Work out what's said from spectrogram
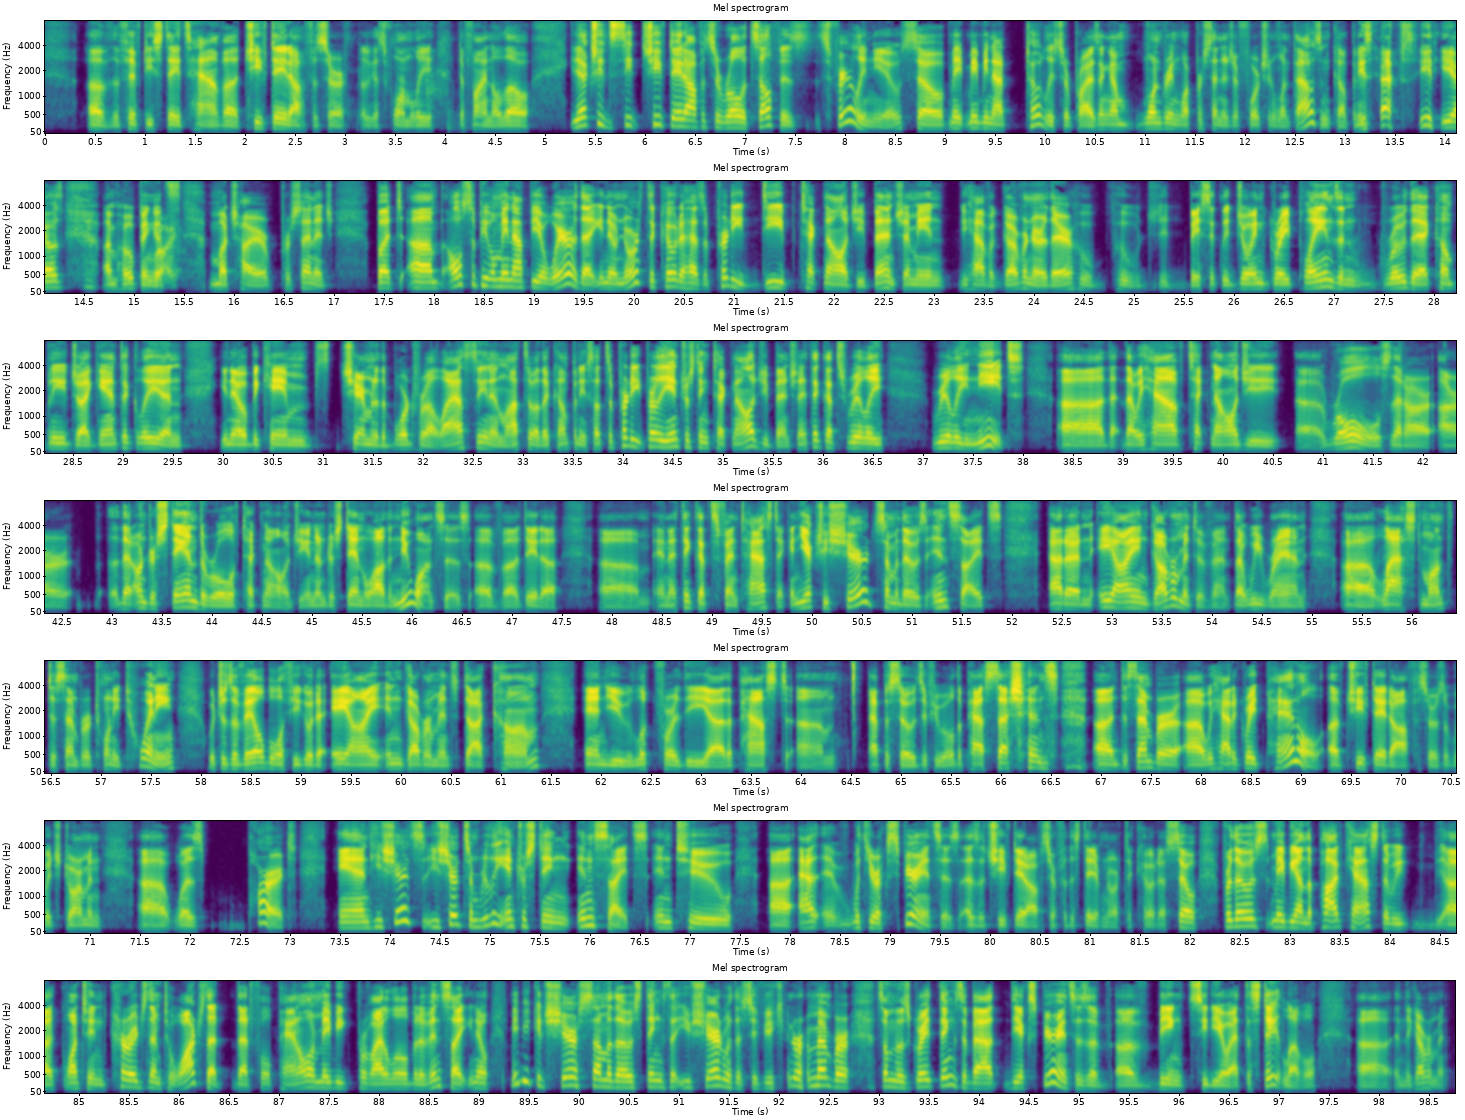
of the 50 states have a chief data officer, I guess formally defined, although you actually the chief data officer role itself is, is fairly new, so may, maybe not totally surprising. I'm wondering what percentage of Fortune 1000 companies have CDOs. I'm hoping right. it's much higher percentage. But um, also, people may not be aware that you know North Dakota has a pretty deep technology bench. I mean, you have a governor there who who basically joined Great Plains and grew that company gigantically, and you know became chairman of the board for Atlassian and lots of other companies. So it's a pretty pretty interesting technology bench, and I think that's really really neat uh, that, that we have technology uh, roles that are are that understand the role of technology and understand a lot of the nuances of uh, data. Um, and I think that's fantastic. And you actually shared some of those insights at an AI and government event that we ran uh, last month, December 2020, which is available if you go to aiingovernment.com and you look for the uh, the past um, episodes, if you will, the past sessions uh, in December, uh, we had a great panel of chief data officers, of which Dorman uh, was part, and he shared he shared some really interesting insights into uh, as, with your experiences as a chief data officer for the state of North Dakota. So, for those maybe on the podcast that we uh, want to encourage them to watch that that full panel, or maybe provide a little bit of insight, you know, maybe you could share some of those things that you shared with us, if you can remember some of those great things about the experiences of of being CDO at the state level uh, in the government.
